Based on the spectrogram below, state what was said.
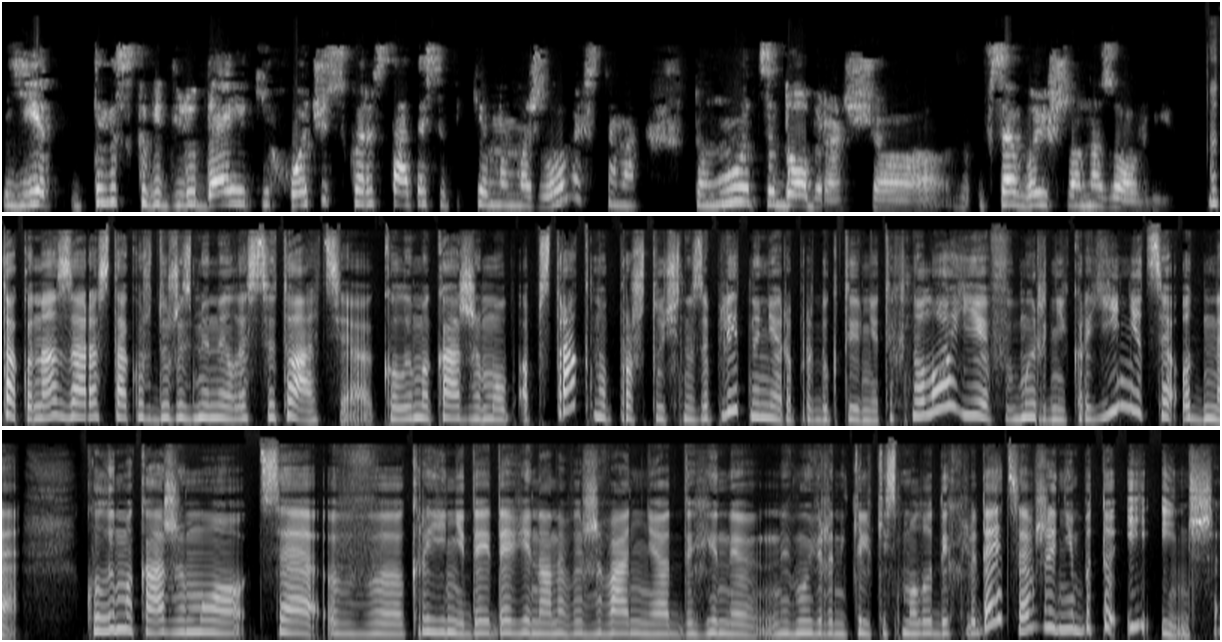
є тиск від людей, які хочуть скористатися такими можливостями. Тому це добре, що все вийшло назовні. Ну так, у нас зараз також дуже змінилася ситуація. Коли ми кажемо абстрактно про штучне запліднення, репродуктивні технології в мирній країні це одне. Коли ми кажемо це в країні, де йде війна на виживання, де гине неймовірна кількість молодих людей, це вже нібито і інше.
